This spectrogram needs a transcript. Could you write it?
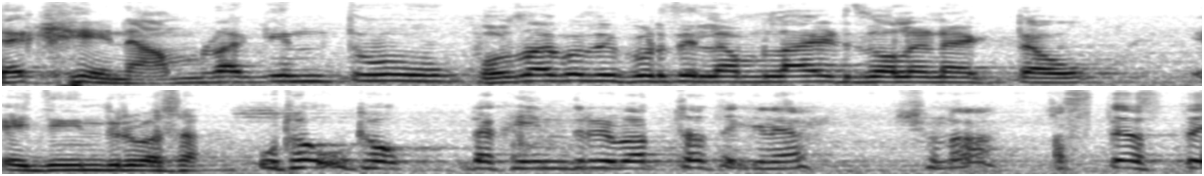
দেখেন, আমরা কিন্তু খোঁজাখুঁজি করছিলাম লাইট জ্বলে না একটাও। এই যে ইন্দুর বাসা। উঠো উঠো দেখো ইন্দুরের বাচ্চা আছে কিনা? শোনা, আস্তে আস্তে,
